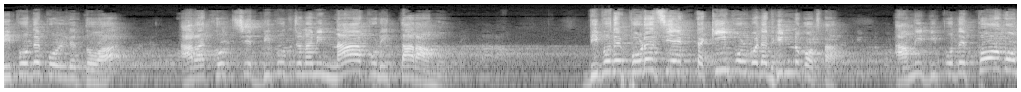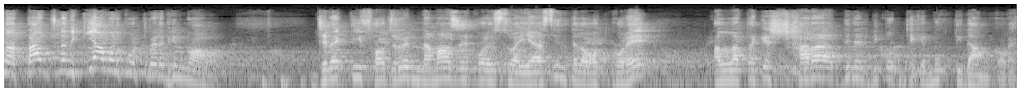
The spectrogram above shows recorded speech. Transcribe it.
বিপদে পড়লে দোয়া আর এক হচ্ছে বিপদ যেন আমি না পড়ি তার আমল। বিপদে পড়েছি একটা, কি পড়ব এটা ভিন্ন কথা। আমি বিপদে পড়ব না, তার জন্য আমি কি আমল করতে পারি এটা ভিন্ন আমল। যে ব্যক্তি ফজরের নামাজের পরে সুরা ইয়াসিন তেলাওয়াত করে, আল্লাহ তাকে সারা দিনের বিপদ থেকে মুক্তি দান করে।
